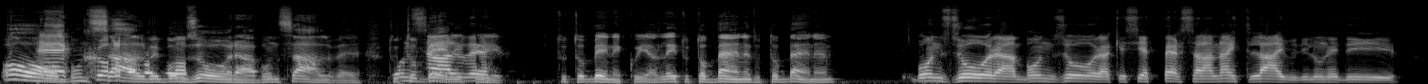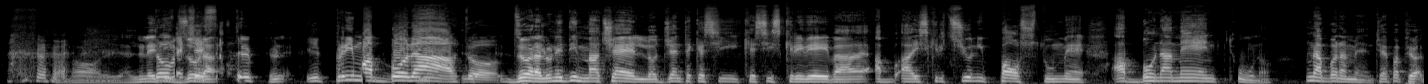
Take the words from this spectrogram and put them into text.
Oh, buon Ecco, salve, il buonzora, buon salve, buon tutto bene salve, qui? Tutto bene qui? A lei tutto bene? Tutto bene? Bonzora, Bonzora che si è persa la night live di lunedì. No, no, lunedì Dove Zora, stato il, il primo abbonato. Zora, lunedì macello, gente che si, che si iscriveva a, a iscrizioni postume, abbonamenti, uno, un abbonamento, cioè proprio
